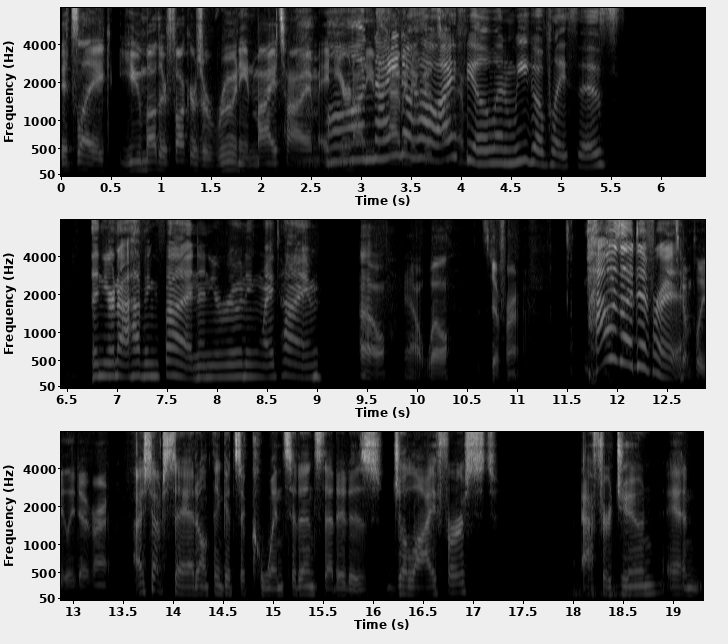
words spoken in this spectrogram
it's like you motherfuckers are ruining my time and you're not even now you know a how I feel when we go places, and you're not having fun, and you're ruining my time. oh yeah well it's different How is that different? it's different? completely different I just have to say, I don't think it's a coincidence that it is July 1st after June, and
